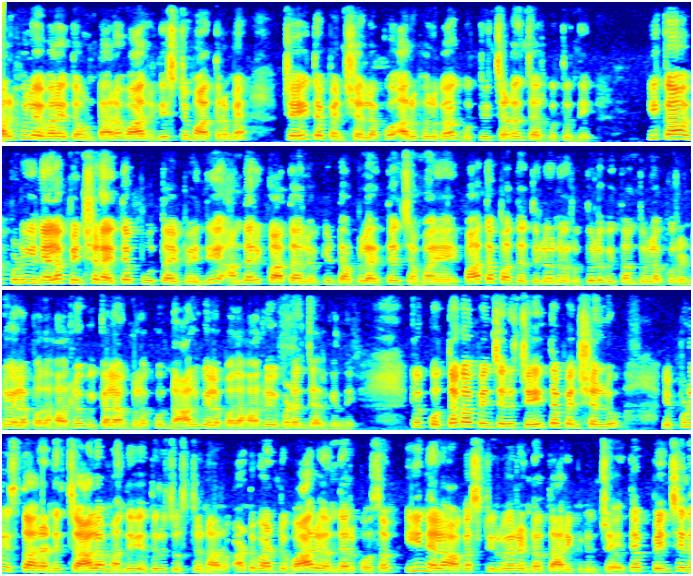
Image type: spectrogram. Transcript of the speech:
అర్హులు ఎవరైతే ఉంటారో వారి లిస్టు మాత్రమే చేయిత పెన్షన్లకు అర్హులుగా గుర్తించడం జరుగుతుంది. ఇక ఇప్పుడు ఈ నెల పెన్షన్ అయితే పూర్తయిపోయింది. అందరి ఖాతాలోకి డబ్బులు అయితే జమ అయ్యాయి పాత పద్ధతిలోని వృద్ధులు వితంతువులకు రెండు వేల పదహారులో వికలాంగులకు నాలుగు వేల పదహారులు ఇవ్వడం జరిగింది. ఇక కొత్తగా పెంచిన చేయిత పెన్షన్లు ఎప్పుడు ఇస్తారని చాలామంది ఎదురు చూస్తున్నారు. అటువంటి వారి అందరి కోసం ఈ నెల ఆగస్టు ఇరవై రెండో తారీఖు నుంచి అయితే పెంచిన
